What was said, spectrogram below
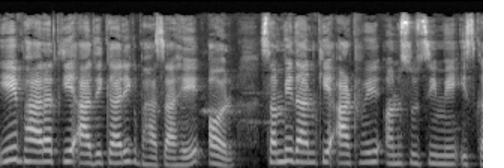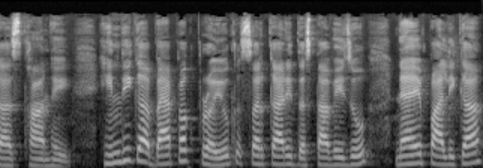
ये भारत की आधिकारिक भाषा है और संविधान की आठवीं अनुसूची में इसका स्थान है। हिंदी का व्यापक प्रयोग सरकारी दस्तावेजों, न्यायपालिका,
